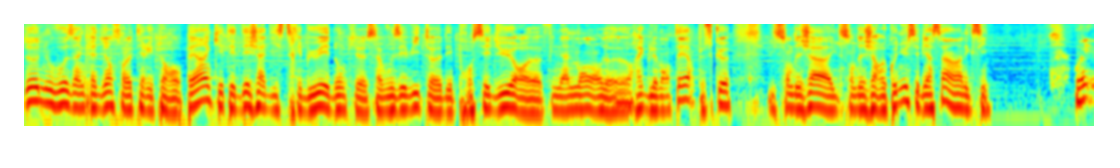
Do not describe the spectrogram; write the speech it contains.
de nouveaux ingrédients sur le territoire européen qui étaient déjà distribués, donc ça vous évite des procédures finalement réglementaires puisque ils sont déjà, ils sont déjà reconnu, c'est bien ça, hein, Alexis? Oui,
